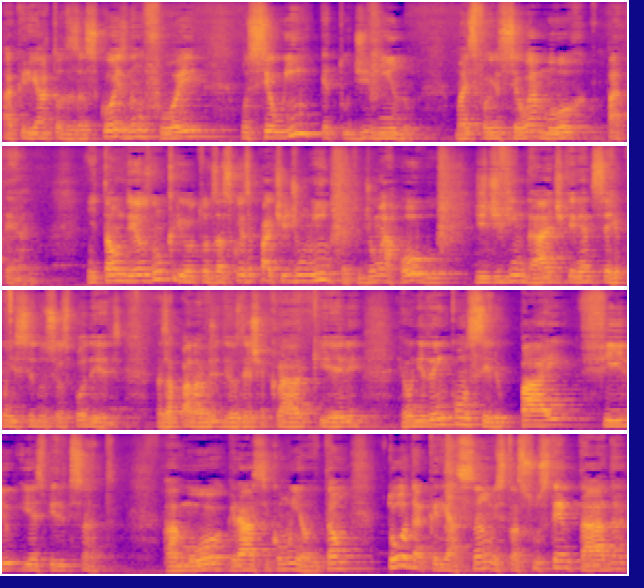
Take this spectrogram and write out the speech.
a criar todas as coisas, não foi o seu ímpeto divino, mas foi o seu amor paterno. Então Deus não criou todas as coisas a partir de um ímpeto, de um arrobo de divindade querendo ser reconhecido nos seus poderes. Mas a palavra de Deus deixa claro que ele, reunido em conselho, Pai, Filho e Espírito Santo. Amor, graça e comunhão. Então, toda a criação está sustentada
